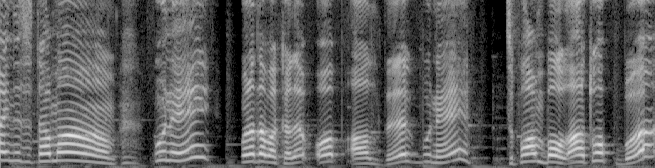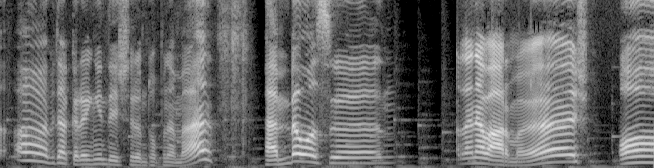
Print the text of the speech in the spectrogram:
aynısı tamam. Bu ne? Buna bakalım. Hop aldık. Bu ne? Spam. Aa top bu. Aa, bir dakika rengini değiştirelim topun hemen. Pembe olsun. Burada ne varmış? Aa,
